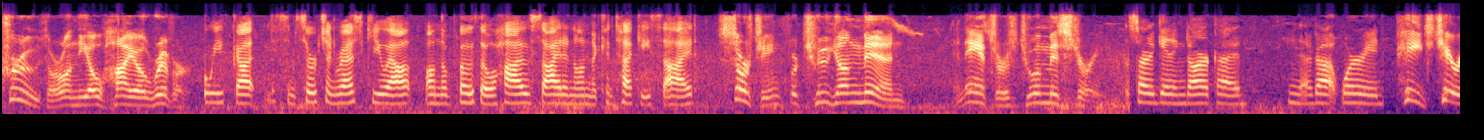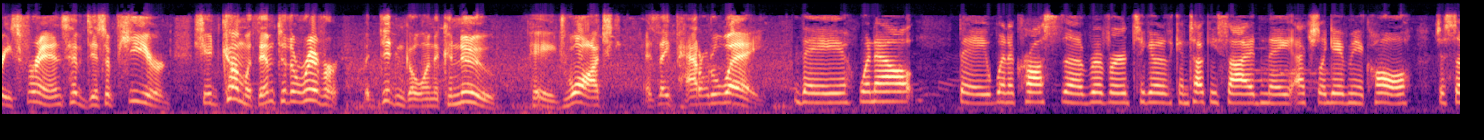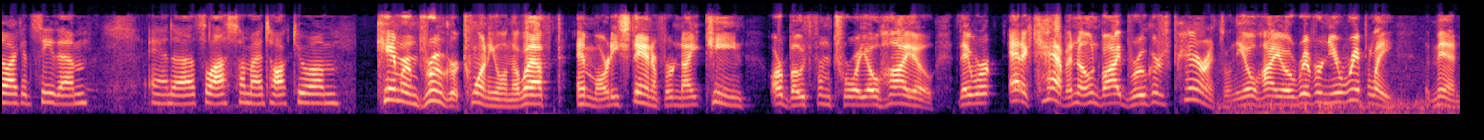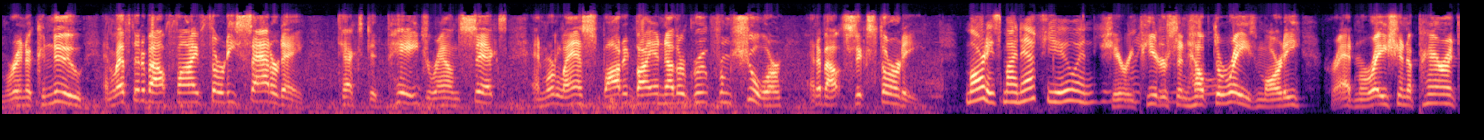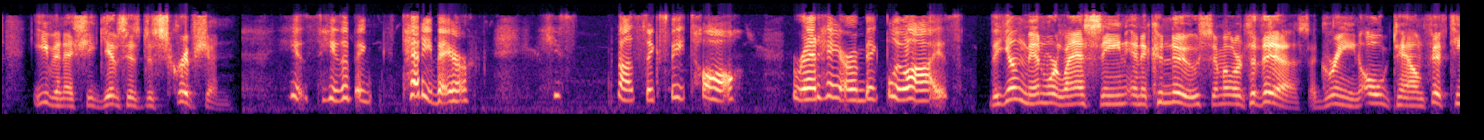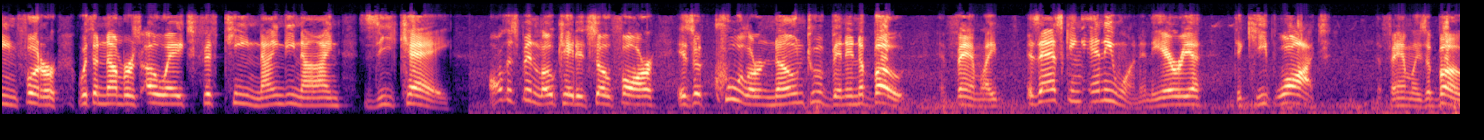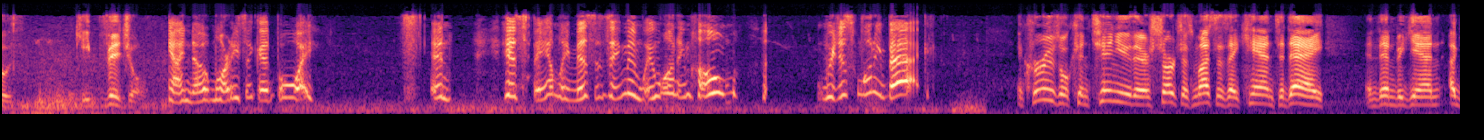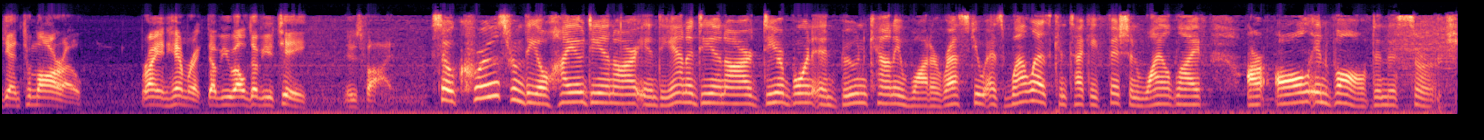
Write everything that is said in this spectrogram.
crews are on the Ohio River. We've got some search and rescue out on the both Ohio side and on the Kentucky side. Searching for two young men and answers to a mystery. It started getting dark. I, you know, got worried. Paige Cherry's friends have disappeared. She had come with them to the river, but didn't go on a canoe. Paige watched as they paddled away. They went out, they went across the river to go to the Kentucky side, and they actually gave me a call just so I could see them. And uh, that's the last time I talked to them. Cameron Buerger, 20 on the left, and Marty Stanaford, 19, are both from Troy, Ohio. They were at a cabin owned by Buerger's parents on the Ohio River near Ripley. The men were in a canoe and left at about 5.30 Saturday. Texted Paige around 6 and were last spotted by another group from shore at about 6.30. Marty's my nephew, and Sherry Peterson helped to raise Marty. Her admiration apparent even as she gives his description. He's he's a big teddy bear. He's about six feet tall, red hair and big blue eyes. The young men were last seen in a canoe similar to this, a green Old Town 15-footer with the numbers OH 1599 ZK. All that's been located so far is a cooler known to have been in a boat, and family is asking anyone in the area to keep watch. The families of both keep vigil. I know Marty's a good boy, and his family misses him, and we want him home. We just want him back. And crews will continue their search as much as they can today and then begin again tomorrow. Brian Hamrick, WLWT, News 5. So crews from the Ohio DNR, Indiana DNR, Dearborn and Boone County Water Rescue, as well as Kentucky Fish and Wildlife are all involved in this search.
